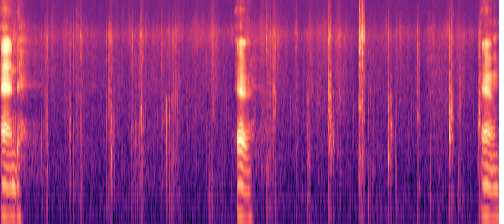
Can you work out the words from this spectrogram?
And uh, um,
